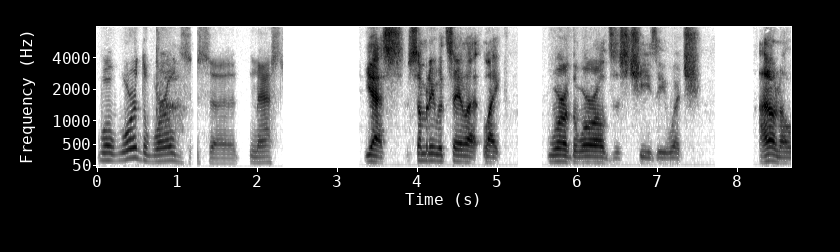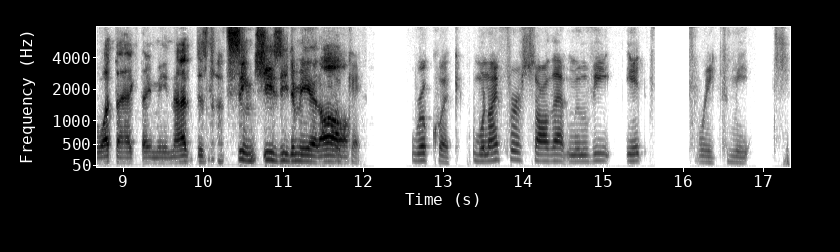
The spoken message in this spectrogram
well, War of the Worlds is a master. Yes, somebody would say that, like, War of the Worlds is cheesy, which I don't know what the heck they mean. That does not seem cheesy to me at all. Okay, real quick. When I first saw that movie, it freaked me out.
